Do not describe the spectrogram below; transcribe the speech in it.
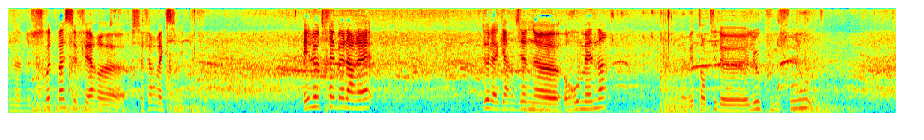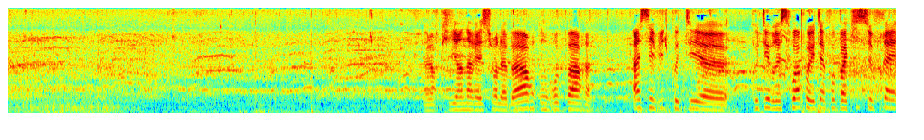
ne, souhaite pas se faire, se faire vacciner. Et le très bel arrêt de la gardienne euh, roumaine. On avait tenté le, le kung fu. Alors qu'il y a un arrêt sur la barre, on repart assez vite côté, euh, côté brestois. Poleta Fopaki se ferait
